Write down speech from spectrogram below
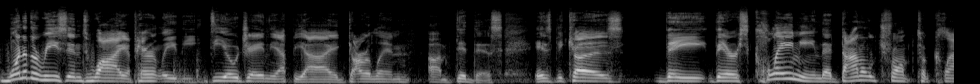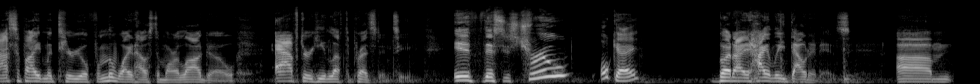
one of the reasons why apparently the DOJ and the FBI, Garland, um, did this is because they they're claiming that Donald Trump took classified material from the White House to Mar-a-Lago after he left the presidency. If this is true, okay, but I highly doubt it is. Um,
